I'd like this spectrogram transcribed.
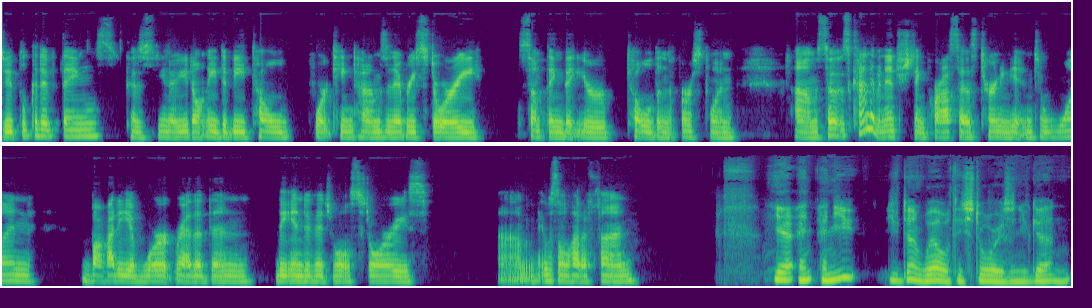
duplicative things because you know you don't need to be told 14 times in every story something that you're told in the first one. Um, so it's kind of an interesting process turning it into one body of work rather than the individual stories. Um, it was a lot of fun. Yeah, and and you you've done well with these stories, and you've gotten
